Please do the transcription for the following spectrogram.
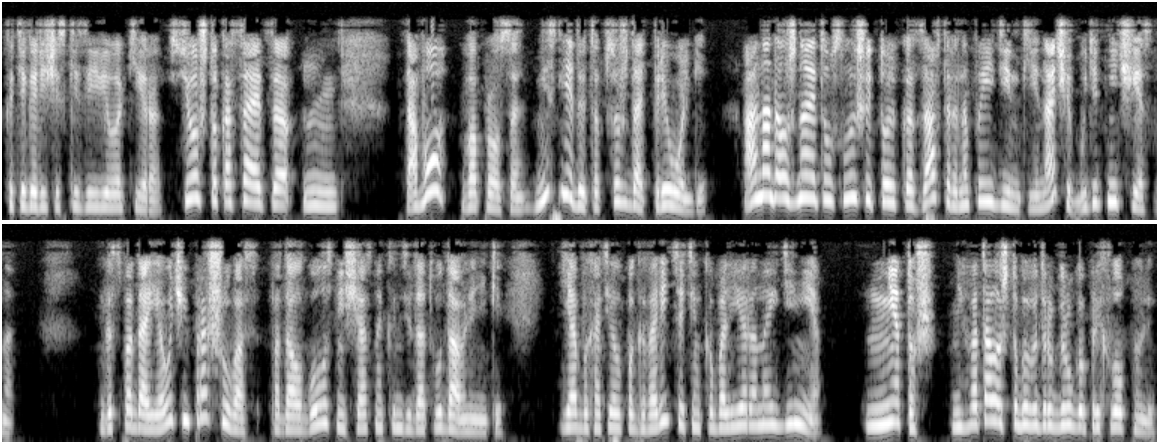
категорически заявила Кира. Все, что касается того вопроса, не следует обсуждать при Ольге. Она должна это услышать только завтра на поединке, иначе будет нечестно. Господа, я очень прошу вас, подал голос несчастный кандидат в удавленники. Я бы хотел поговорить с этим кабальеро наедине. Нет уж, не хватало, чтобы вы друг друга прихлопнули.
